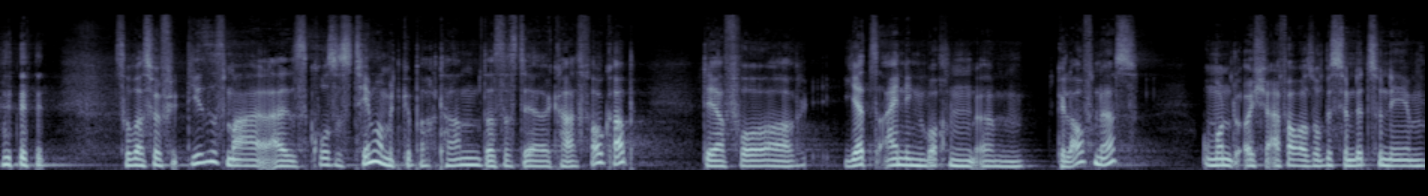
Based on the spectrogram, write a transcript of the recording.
So, was wir für dieses Mal als großes Thema mitgebracht haben, das ist der KSV Cup, der vor jetzt einigen Wochen ähm, gelaufen ist, um euch einfach mal so ein bisschen mitzunehmen,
